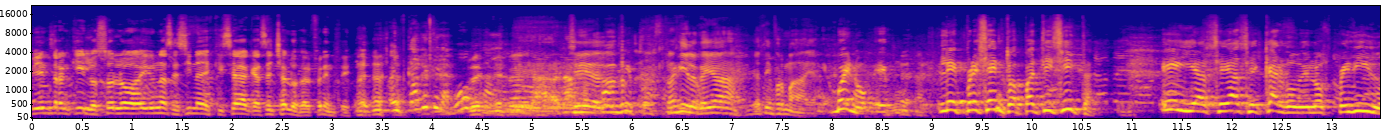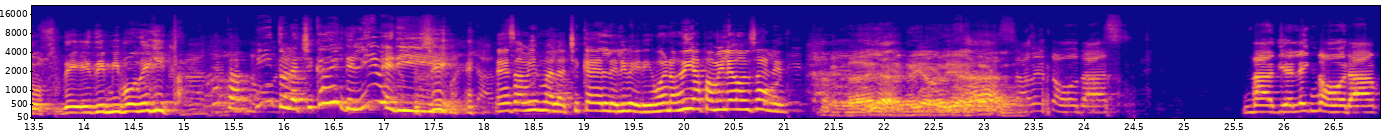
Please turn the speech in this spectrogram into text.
bien tranquilo, solo hay una asesina desquiciada que acecha a los del frente. Ay, cállate la boca. Sí, eh, tranquilo, que ya, ya está informada ya. Bueno, eh, les presento a Paticita. Ella se hace cargo de los pedidos de, de mi bodeguita. Papito, la chica del delivery. Sí. Esa misma, la chica del delivery. Buenos días, familia González. sabe todas. Nadie le ignora.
